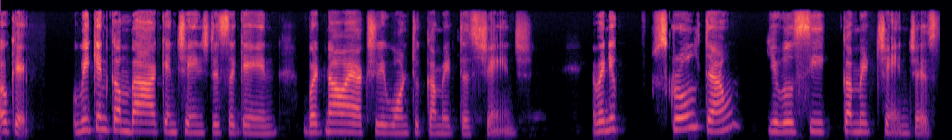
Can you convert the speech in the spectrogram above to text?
Okay, we can come back and change this again, but now I actually want to commit this change. When you scroll down, you will see commit changes.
